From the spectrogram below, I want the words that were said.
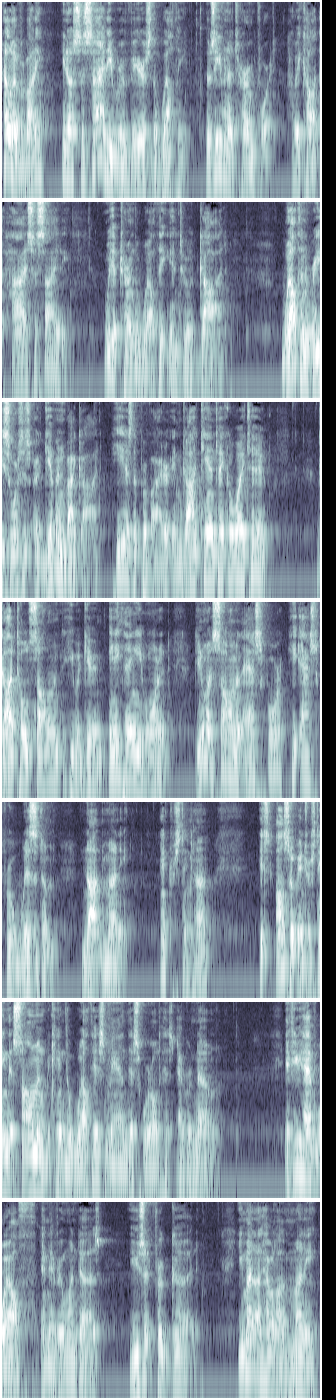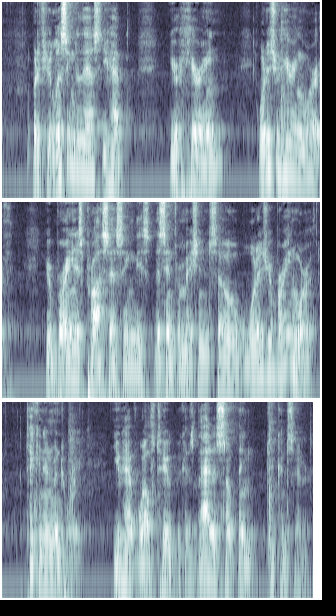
Hello, everybody. You know, society reveres the wealthy. There's even a term for it. We call it high society. We have turned the wealthy into a god. Wealth and resources are given by God. He is the provider, and God can take away too. God told Solomon he would give him anything he wanted. Do you know what Solomon asked for? He asked for wisdom, not money. Interesting, huh? It's also interesting that Solomon became the wealthiest man this world has ever known. If you have wealth, and everyone does, use it for good. You might not have a lot of money, but if you're listening to this, you have your hearing. What is your hearing worth? Your brain is processing this, this information, so what is your brain worth? Take an inventory. You have wealth too, because that is something to consider.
